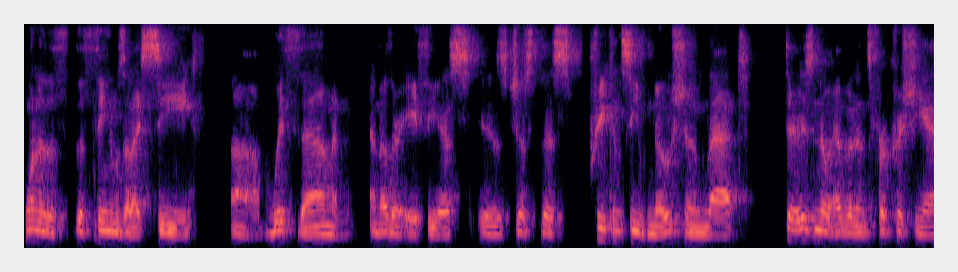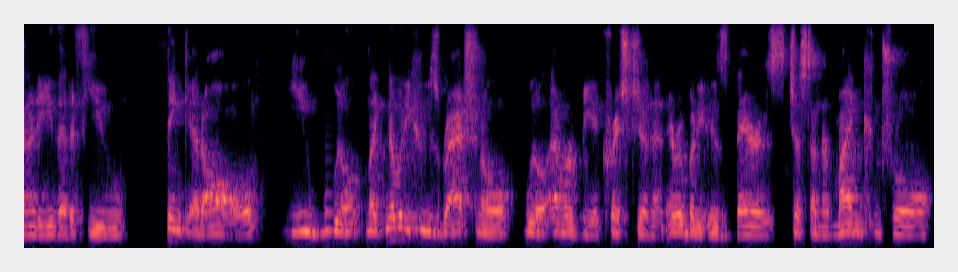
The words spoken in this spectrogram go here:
one of the, the themes that I see uh, with them and, and other atheists is just this preconceived notion that there is no evidence for Christianity that if you think at all, you will like nobody who's rational will ever be a Christian, and everybody who's there is just under mind control.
